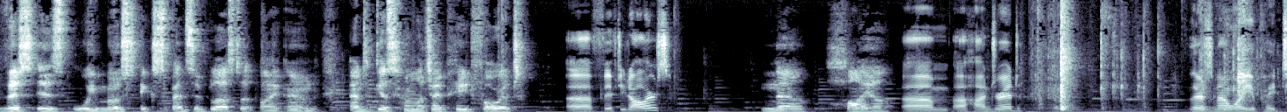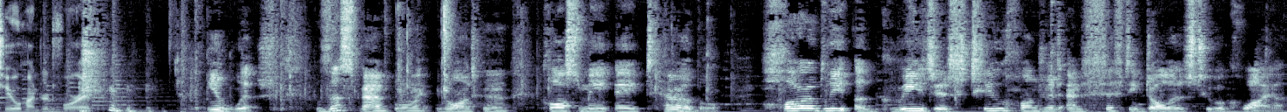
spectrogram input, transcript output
This is the most expensive blaster I own, and guess how much I paid for it? Uh, $50? No, higher. Um, a hundred? There's no way you paid 200 for it. you wish. This bad boy right here cost me a terrible horribly egregious $250 to acquire,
